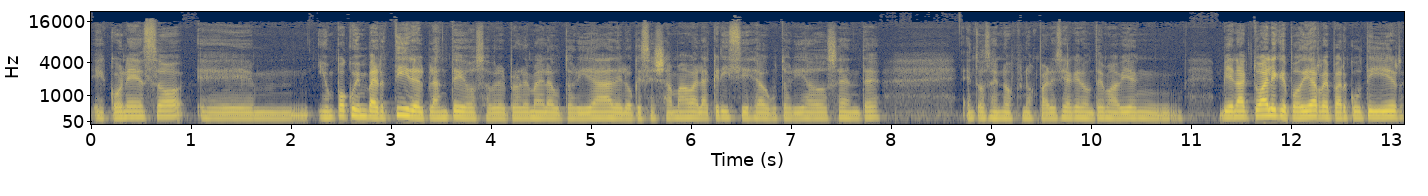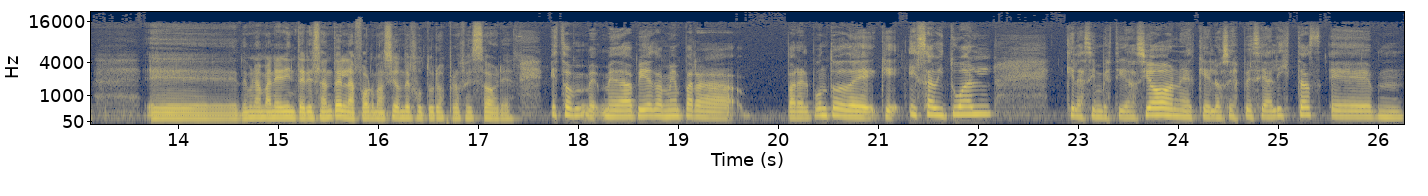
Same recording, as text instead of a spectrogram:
eh, con eso eh, y un poco invertir el planteo sobre el problema de la autoridad, de lo que se llamaba la crisis de autoridad docente. Entonces nos, parecía que era un tema bien, bien actual y que podía repercutir eh, de una manera interesante en la formación de futuros profesores. Esto me, da pie también para, para el punto de que es habitual que las investigaciones, que los especialistas eh,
